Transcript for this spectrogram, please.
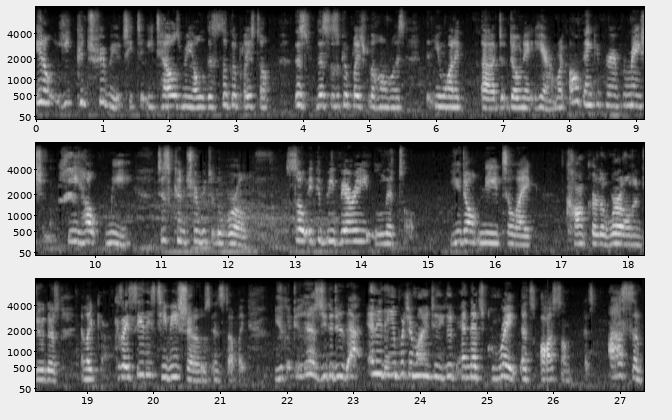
you know, he contributes. He, he tells me, oh, this is a good place to, this, this is a good place for the homeless that you want to uh, donate here. I'm like, oh, thank you for your information. He helped me just contribute to the world. So it could be very little. You don't need to like conquer the world and do this. And like, because I see these TV shows and stuff like, you could do this, you could do that, anything you put your mind to, you could, and that's great. That's awesome. That's awesome.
